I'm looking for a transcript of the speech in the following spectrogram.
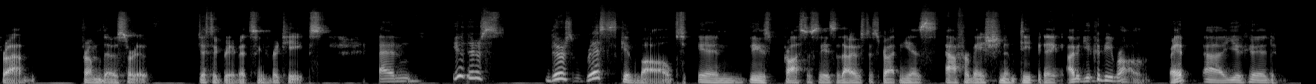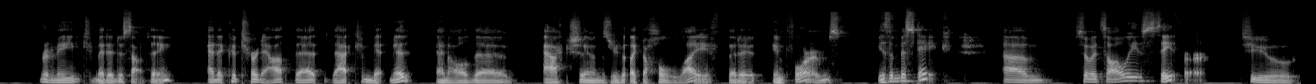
from from those sort of disagreements and critiques. And you know, there's there's risk involved in these processes that I was describing as affirmation and deepening. I mean, you could be wrong, right? Uh, you could remain committed to something, and it could turn out that that commitment and all the actions, or even like the whole life that it informs, is a mistake. Um, so it's always safer to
